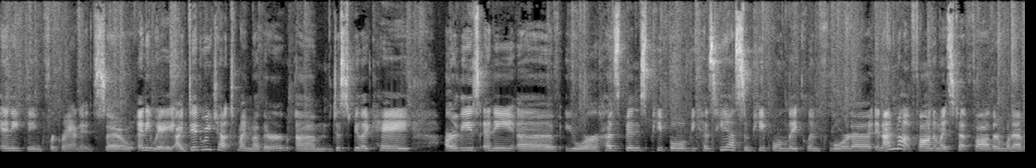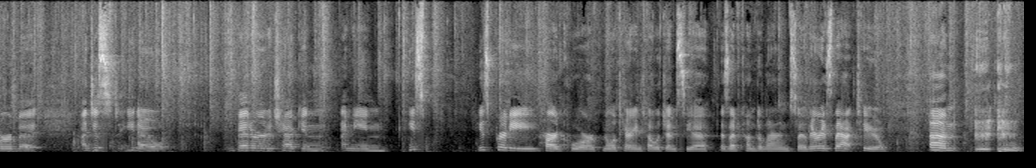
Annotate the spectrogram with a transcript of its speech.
anything for granted. So anyway, I did reach out to my mother um, just to be like, hey, are these any of your husband's people? Because he has some people in Lakeland, Florida. And I'm not fond of my stepfather and whatever, but I just, you know, better to check. And I mean, he's he's pretty hardcore military intelligentsia, as I've come to learn. So there is that too. Um,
